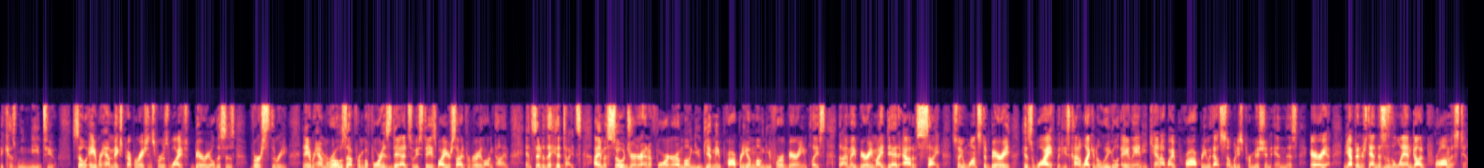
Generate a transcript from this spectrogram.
because we need to. So Abraham makes preparations for his wife's burial. This is verse 3. And Abraham rose up from before his dead, so he stays by your side for a very long time, and said to the Hittites, I am a sojourner and a foreigner among you. Give me property among you for a burying place, that I may bury my dead out of sight. So he wants to bury his wife, but he's kind of like an illegal alien. He cannot buy property without somebody's permission in this area. And you have to understand, this is the land God promised him.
